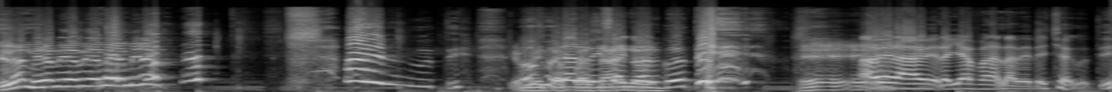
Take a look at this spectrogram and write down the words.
Mira, mira, mira, mira, mira, mira. Ay, no, Guti. ¿Qué me a está risa pasando? con Guti. Eh, eh, eh. A ver, a ver, allá para la derecha, Guti.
